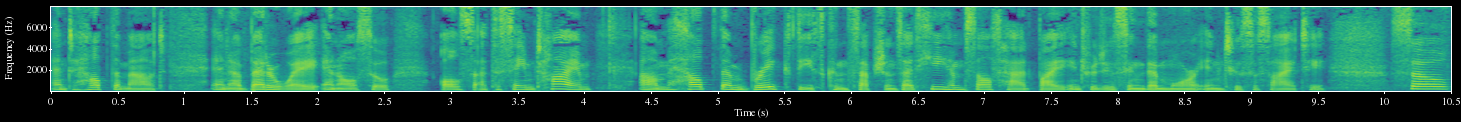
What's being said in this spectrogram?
and to help them out in a better way and also also at the same time um, help them break these conceptions that he himself had by introducing them more into society. So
